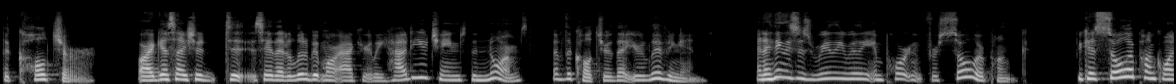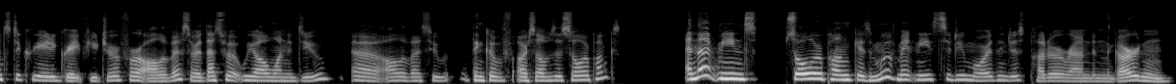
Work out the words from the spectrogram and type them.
the culture? Or I guess I should to say that a little bit more accurately. How do you change the norms of the culture that you're living in? And I think this is really, really important for Solarpunk because Solarpunk wants to create a great future for all of us, or that's what we all want to do. Uh, all of us who think of ourselves as solar punks. And that means solar punk as a movement needs to do more than just putter around in the garden.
